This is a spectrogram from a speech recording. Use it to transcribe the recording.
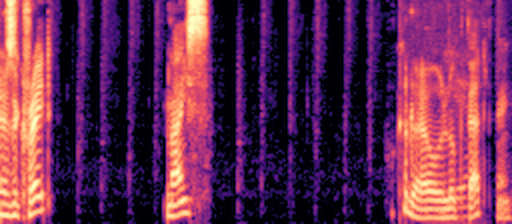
There's a crate. Nice. How could I overlook Yeah. that thing?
